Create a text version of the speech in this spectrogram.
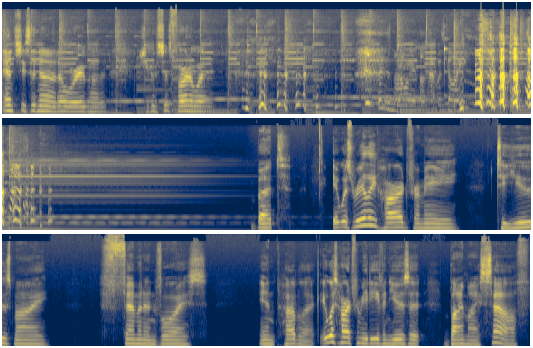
And she said, no, no, don't worry about it. She goes, just fart away. That is not where I thought that was going. But it was really hard for me to use my feminine voice in public. It was hard for me to even use it by myself.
